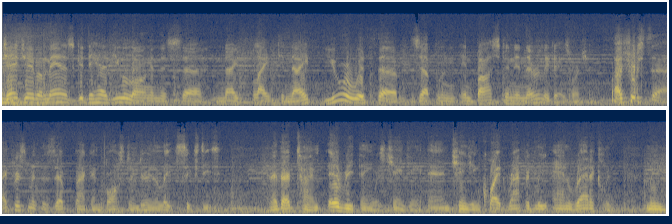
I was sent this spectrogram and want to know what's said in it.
JJ, my man, it's good to have you along in this uh, night flight tonight. You were with uh, Zeppelin in Boston in the early days, weren't you? I first uh, I first met the Zepp back in Boston during the late 60s. And at that time, everything was changing, and changing quite rapidly and radically. I mean,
